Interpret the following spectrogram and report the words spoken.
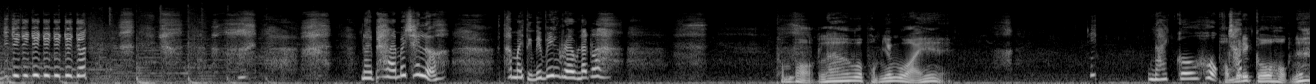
หยุดหยุดหยุดหยุดหยุดหยุดนายแพ้ไม่ใช่เหรอทำไมถึงได้วิ่งเร็วนักล่ะ ผมบอกแล้วว่าผมยังไหว นายโกหกผมฉัไม่น ได้โกหกนะ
